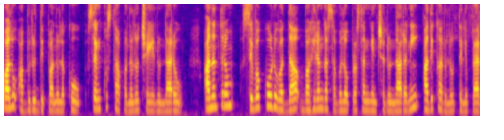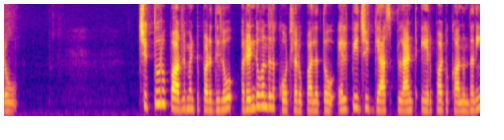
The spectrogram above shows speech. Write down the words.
పలు అభివృద్ది పనులకు శంకుస్థాపనలు చేయనున్నారు. అనంతరం శివకోడు వద్ద బహిరంగ సభలో ప్రసంగించనున్నారని అధికారులు తెలిపారు. చిత్తూరు పార్లమెంటు పరిధిలో రెండు వందల కోట్ల రూపాయలతో ఎల్పీజీ గ్యాస్ ప్లాంట్ ఏర్పాటు కానుందని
